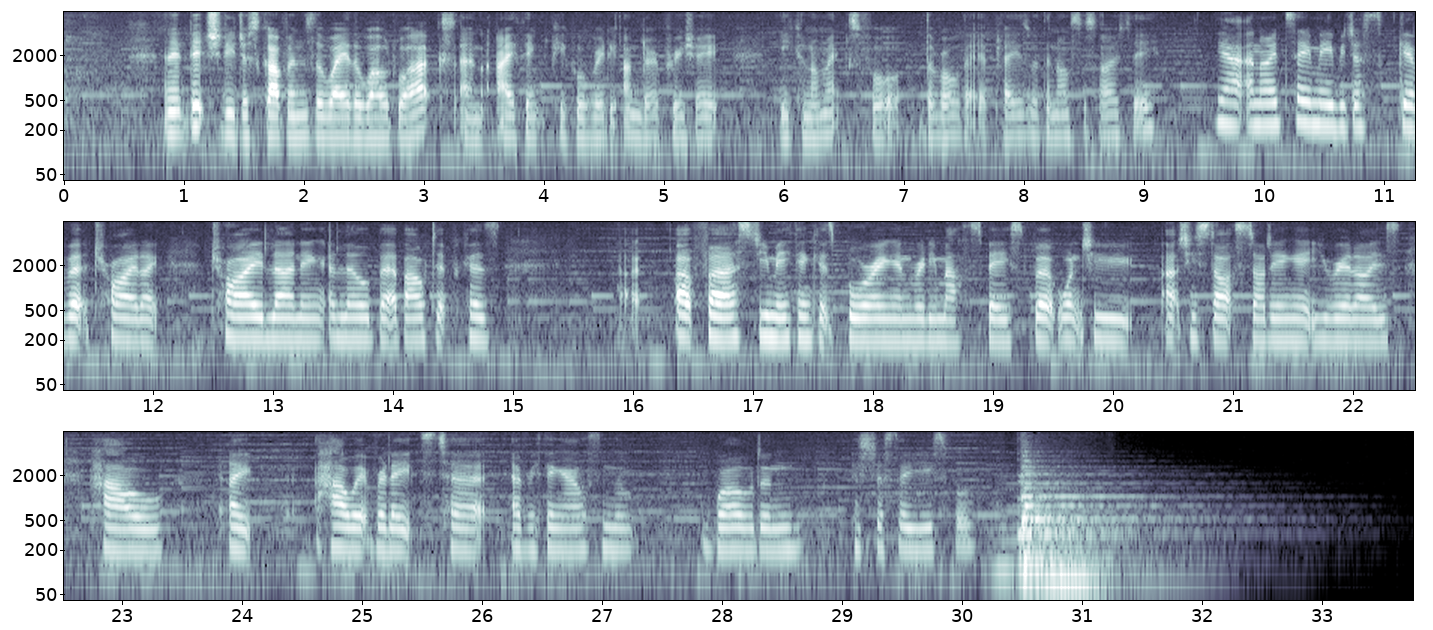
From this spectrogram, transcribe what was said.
And it literally just governs the way the world works and I think people really underappreciate economics for the role that it plays within our society. Yeah, and I'd say maybe just give it a try, like try learning a little bit about it because at first you may think it's boring and really maths based, but once you actually start studying it, you realise how like how it relates to everything else in the world and it's just so useful.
